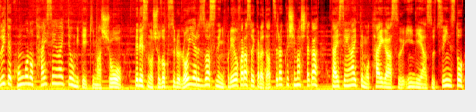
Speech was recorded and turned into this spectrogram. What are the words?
続いて今後の対戦相手を見ていきましょうペレスの所属するロイヤルズはすでにプレーオフ争いから脱落しましたが、対戦相手もタイガース、インディアンス、ツインズと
